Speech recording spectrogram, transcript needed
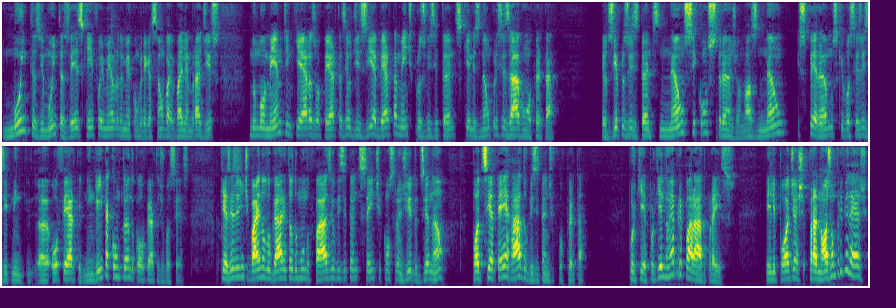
muitas e muitas vezes, quem foi membro da minha congregação vai, vai lembrar disso, no momento em que eram as ofertas, eu dizia abertamente para os visitantes que eles não precisavam ofertar. Eu dizia para os visitantes, não se constranjam, nós não esperamos que vocês visitem, uh, ofertem, ninguém está contando com a oferta de vocês. Porque às vezes a gente vai no lugar e todo mundo faz e o visitante se sente constrangido, dizia não, pode ser até errado o visitante ofertar. Por quê? Porque ele não é preparado para isso. Ele pode para nós é um privilégio.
